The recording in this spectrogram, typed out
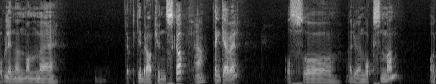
får vel inn en mann med dyktig bra kunnskap, Ja. tenker jeg vel. Og så er det jo en voksen mann. Og har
